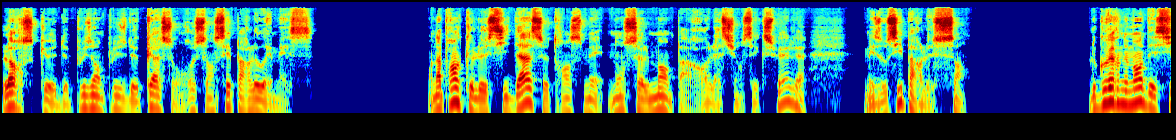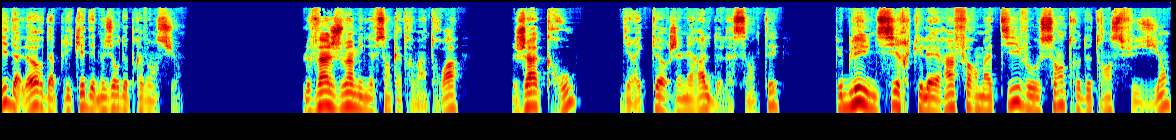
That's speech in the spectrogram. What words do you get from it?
lorsque de plus en plus de cas sont recensés par l'OMS. On apprend que le sida se transmet non seulement par relation sexuelle, mais aussi par le sang. Le gouvernement décide alors d'appliquer des mesures de prévention. Le 20 juin 1983, Jacques Roux, directeur général de la santé, publie une circulaire informative au centre de transfusion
